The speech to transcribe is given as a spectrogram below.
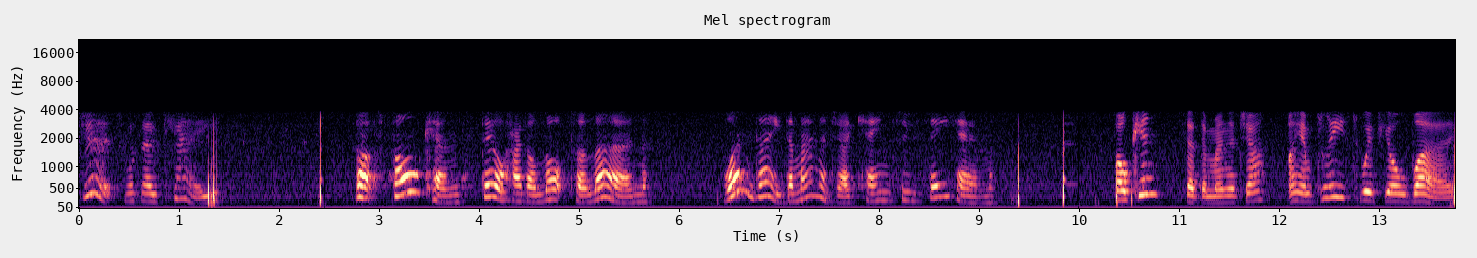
Stuart was okay, but Falcon still had a lot to learn. One day the manager came to see him. Falcon, said the manager, I am pleased with your work.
